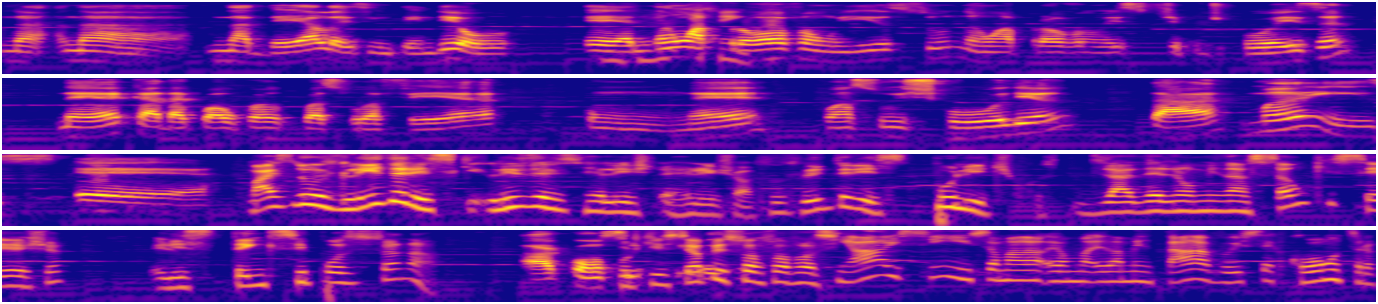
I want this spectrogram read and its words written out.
na, na, na delas, entendeu? É, uhum, não sim. aprovam isso, não aprovam esse tipo de coisa né? Cada qual com a, com a sua fé, com, né? Com a sua escolha, tá? Mas é... Mas dos líderes, líderes religiosos, os líderes políticos, da denominação que seja, eles têm que se posicionar. Ah, Porque se a pessoa só fala assim, ai, sim, isso é, uma, é, uma, é lamentável, isso é contra,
